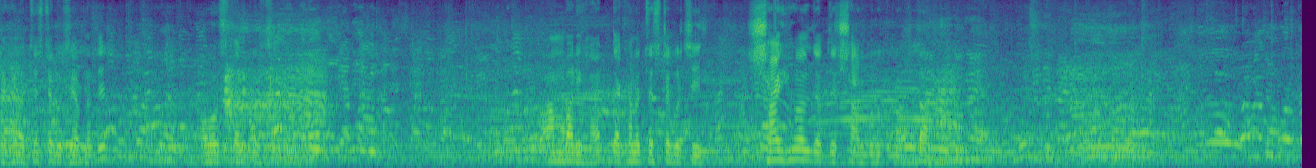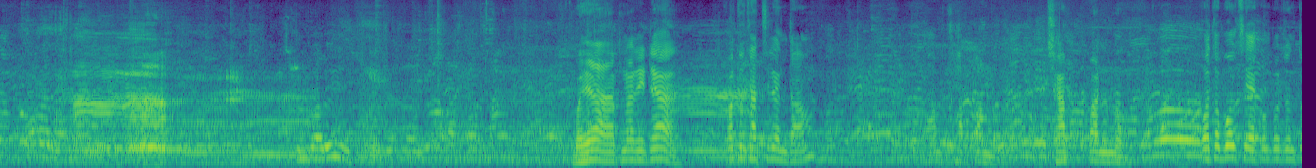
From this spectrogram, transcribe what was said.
দেখানোর চেষ্টা করছি আপনাদের। অবস্থান করছি। আমবাড়ি হাট দেখানোর চেষ্টা করছি। শাহিওয়াল জাতের সারগুলো কোনো দাম ভাইয়া আপনার এটা কত চাচ্ছিলেন দাম? দাম ছাপ্পান্ন। ছাপ্পান্ন। কত বলছে এখন পর্যন্ত?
